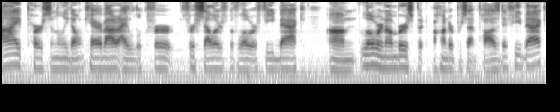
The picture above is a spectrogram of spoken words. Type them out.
I personally don't care about it. I look for for sellers with lower feedback, um, lower numbers, but 100% positive feedback.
